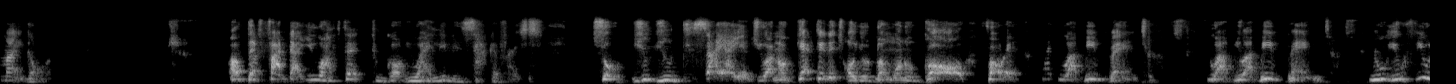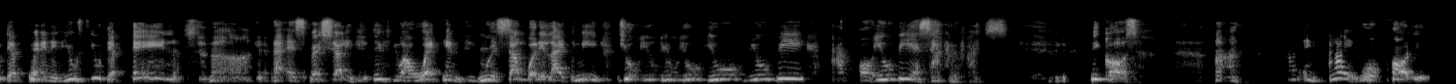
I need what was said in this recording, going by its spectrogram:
my God, of the fact that you have said to God, you are living sacrifice. So you, you desire it, you are not getting it, or you don't want to go for it. You are being bent. You are, you are being bent. You, you feel the pain, and you feel the pain, uh, especially if you are working with somebody like me. You you you you you you be or you be a sacrifice because uh, I, I will call you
